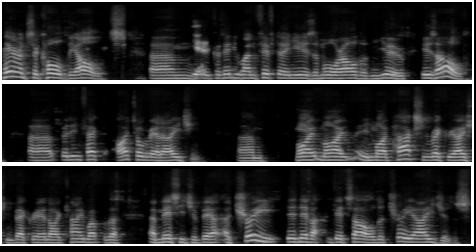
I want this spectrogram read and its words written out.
Parents are called the olds um, yeah. because anyone 15 years or more older than you is old. Uh, but in fact, I talk about aging. Um, my my in my parks and recreation background, I came up with a a message about a tree that never gets old, a tree ages,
